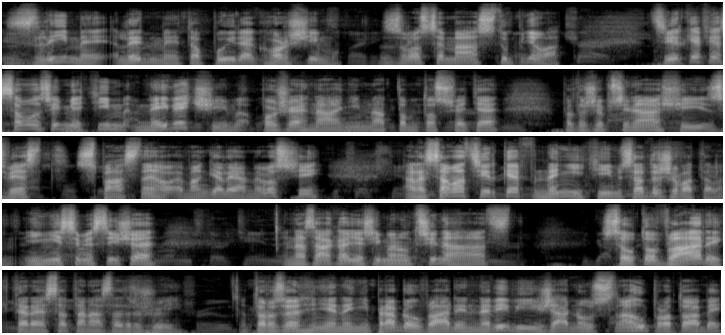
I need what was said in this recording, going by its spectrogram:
zlými lidmi to půjde k horšímu. Zlo se má stupňovat. Církev je samozřejmě tím největším požehnáním na tomto světě, protože přináší zvěst spásného evangelia milosti, ale sama církev není tím zadržovatelem. Jiní si myslí, že na základě Římanů 13 jsou to vlády, které satana zadržují. To rozhodně není pravdou. Vlády nevyvíjí žádnou snahu pro to, aby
